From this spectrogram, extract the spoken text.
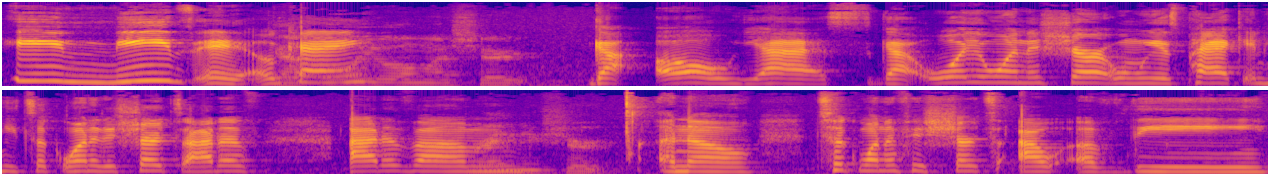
he needs it okay? Got oil on my shirt. got oh yes. Got oil on his shirt when we was packing. He took one of the shirts out of out of um Brand new shirt. I know. Took one of his shirts out of the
